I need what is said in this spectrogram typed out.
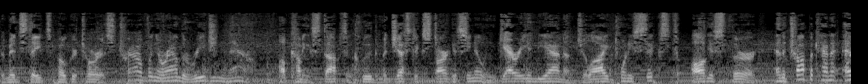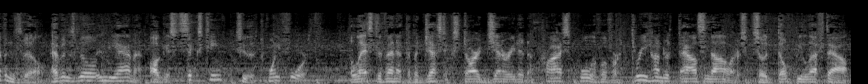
The Mid States Poker Tour is traveling around the region now. Upcoming stops include the Majestic Star Casino in Gary, Indiana, July 26th to August 3rd, and the Tropicana Evansville, Evansville, Indiana, August 16th to the 24th. The last event at the Majestic Star generated a prize pool of over $300,000, so don't be left out.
